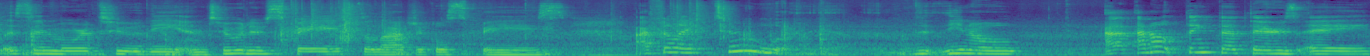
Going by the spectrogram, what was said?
Listen more to the intuitive space, the logical space. I feel like, too, you know, I, I don't think that there's a.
